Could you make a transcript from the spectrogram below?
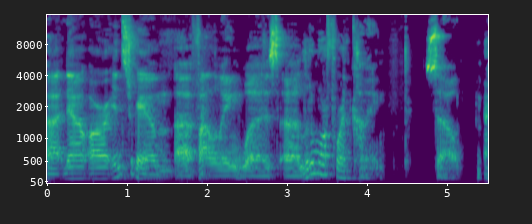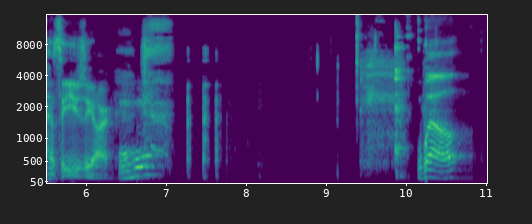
Uh, now our Instagram uh, following was a little more forthcoming, so As they usually are. Well,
